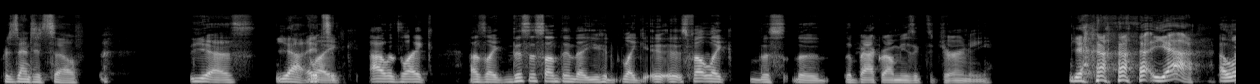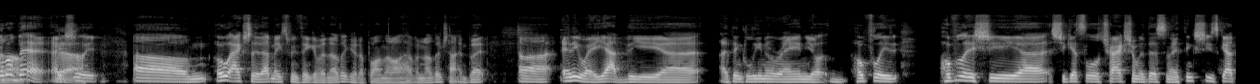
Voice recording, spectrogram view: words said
present itself. yes, Yeah, it's, like I was like I was like this is something that you could like it, it felt like this the the background music to Journey. Yeah, yeah, a little Uh, bit yeah. actually. Um, oh, actually, that makes me think of another get up on that I'll have another time. But uh, anyway, yeah, the uh, I think Lena Raine. You'll hopefully, hopefully she uh, she gets a little traction with this, and I think she's got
